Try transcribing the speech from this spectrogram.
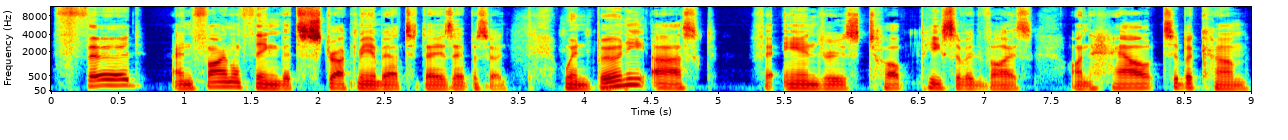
Third and final thing that struck me about today's episode when Bernie asked for Andrew's top piece of advice on how to become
